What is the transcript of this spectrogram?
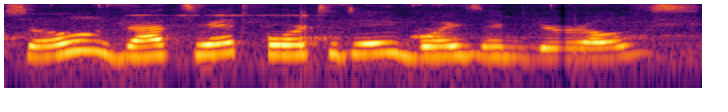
So that's it for today, boys and girls.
